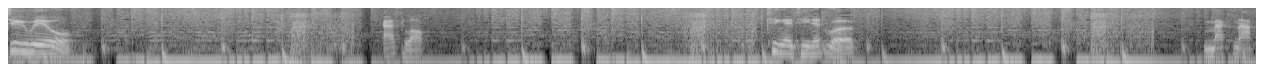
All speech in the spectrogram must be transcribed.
G-Wheel S-Lock King IT Network Magnus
